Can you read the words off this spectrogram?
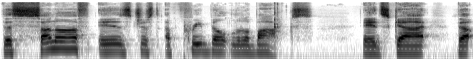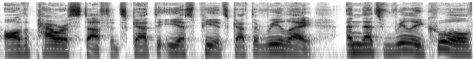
the Sonoff is just a pre-built little box. It's got the, all the power stuff. It's got the ESP, it's got the relay, and that's really cool.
